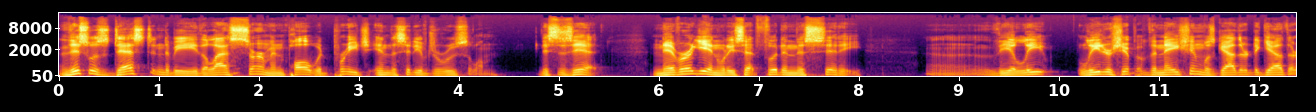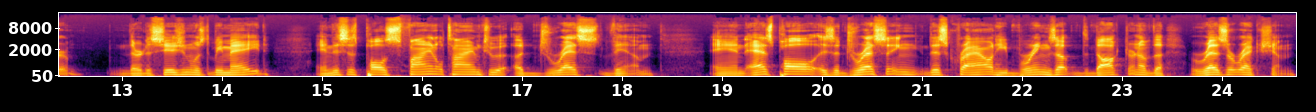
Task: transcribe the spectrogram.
this was destined to be the last sermon Paul would preach in the city of Jerusalem. This is it. Never again would he set foot in this city. Uh, the elite leadership of the nation was gathered together. Their decision was to be made. And this is Paul's final time to address them. And as Paul is addressing this crowd, he brings up the doctrine of the resurrection.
